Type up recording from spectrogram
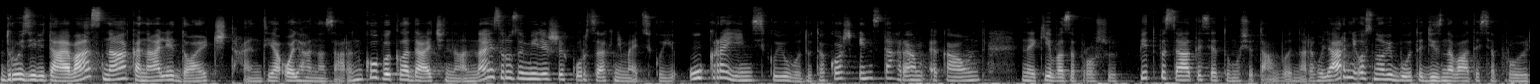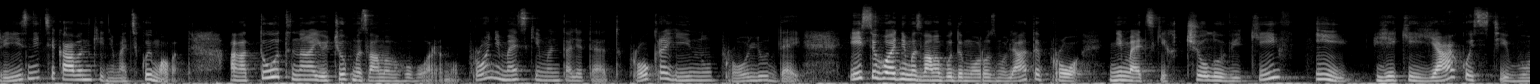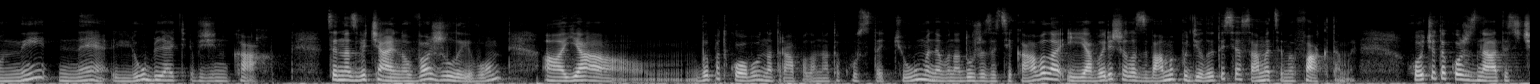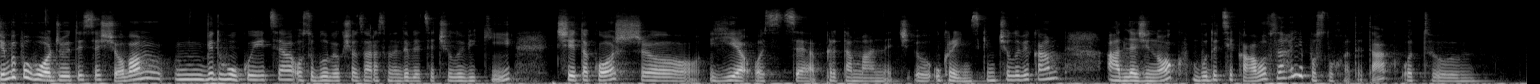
Друзі, вітаю вас на каналі Deutsch Trend. Я Ольга Назаренко, викладач на найзрозуміліших курсах німецької українською. Веду також інстаграм-аккаунт, на який вас запрошую підписатися, тому що там ви на регулярній основі будете дізнаватися про різні цікавинки німецької мови. А тут на YouTube ми з вами говоримо про німецький менталітет, про країну, про людей. І сьогодні ми з вами будемо розмовляти про німецьких чоловіків і які якості вони не люблять в жінках. Це надзвичайно важливо. Я випадково натрапила на таку статтю, мене вона дуже зацікавила, і я вирішила з вами поділитися саме цими фактами. Хочу також знати, з чим ви погоджуєтеся, що вам відгукується, особливо якщо зараз мене дивляться чоловіки, чи також є ось це притаманне українським чоловікам. А для жінок буде цікаво взагалі послухати, так? От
